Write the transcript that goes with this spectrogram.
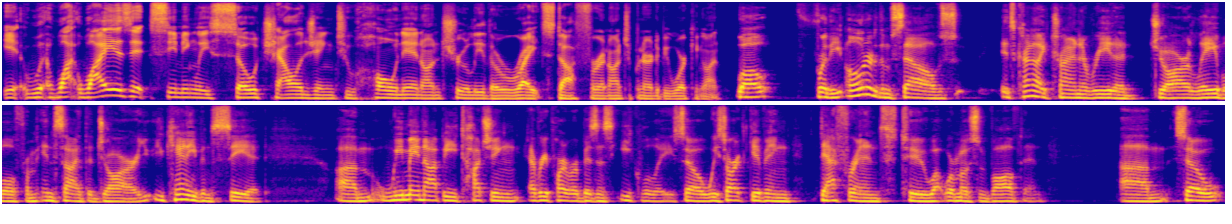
It, why why is it seemingly so challenging to hone in on truly the right stuff for an entrepreneur to be working on? Well, for the owner themselves, it's kind of like trying to read a jar label from inside the jar. You, you can't even see it um, we may not be touching every part of our business equally. So we start giving deference to what we're most involved in. Um, so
